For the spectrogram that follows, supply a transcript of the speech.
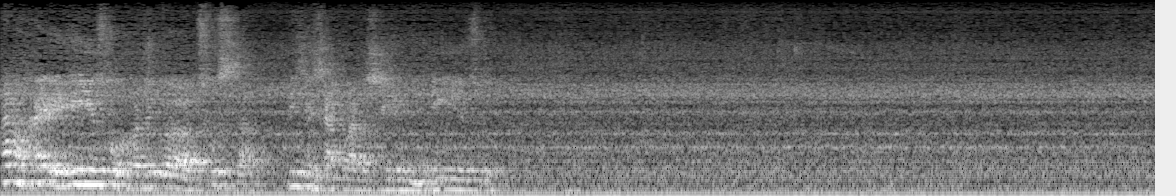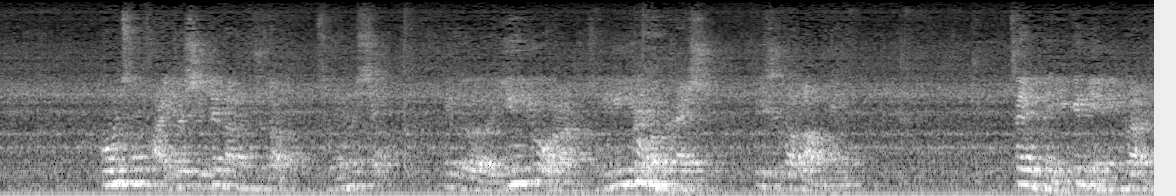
那么还有一个因素和这个猝死啊密切相关的是一个年龄因素。我们从法医的实践当中知道，从小那个婴幼儿，从婴幼儿开始，一直到老年。在每一个年龄段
